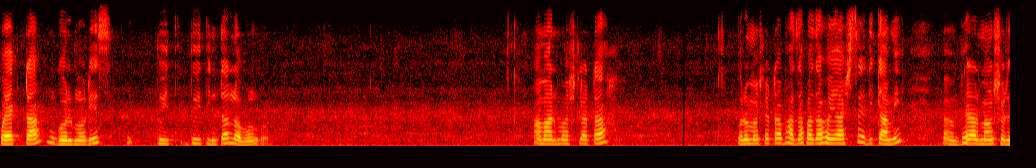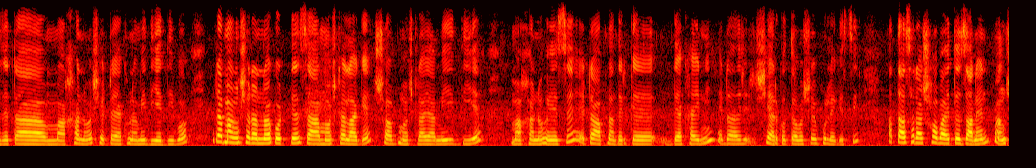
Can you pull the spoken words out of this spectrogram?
কয়েকটা গোলমরিচ, দুই দুই তিনটা লবঙ্গ। আমার মশলাটা গরম মশলাটা ভাজা ভাজা হয়ে আসছে, এদিকে আমি ভেড়ার মাংসের যেটা মাখানো সেটা এখন আমি দিয়ে দিব। এটা মাংস রান্না করতে যা মশলা লাগে, সব মশলাই আমি দিয়ে মাখানো হয়েছে। এটা আপনাদেরকে দেখাইনি, এটা শেয়ার করতে অবশ্যই ভুলে গেছি। আর তাছাড়া সবাই তো জানেন মাংস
